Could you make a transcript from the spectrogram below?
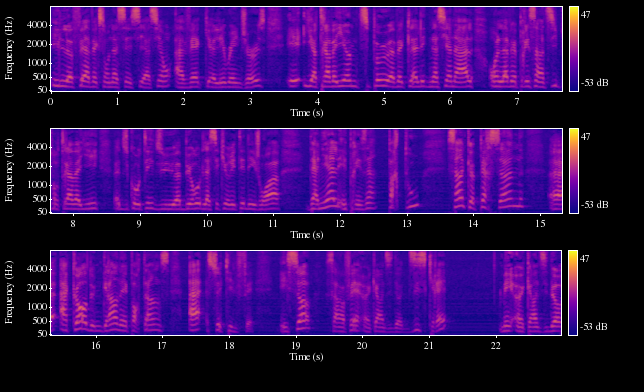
il le fait avec son association avec euh, les Rangers et il a travaillé un petit peu avec la Ligue nationale. On l'avait pressenti pour travailler euh, du côté du Bureau de la sécurité des joueurs. Daniel est présent partout sans que personne accorde une grande importance à ce qu'il fait. Et ça, ça en fait un candidat discret, mais un candidat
